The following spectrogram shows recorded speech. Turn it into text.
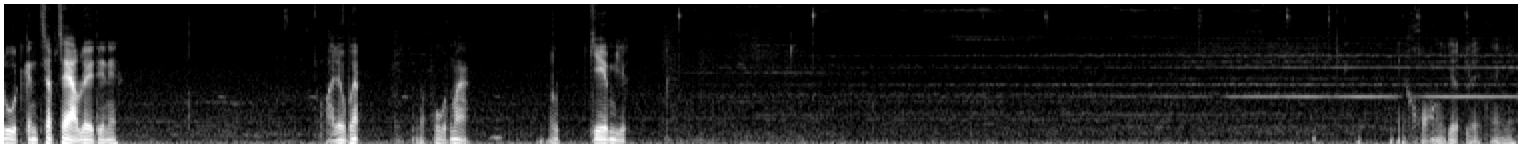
ลูดกันแซบๆเลยทีนี้มาเร็วเพื่อนอย่าพูดมากลดเกมอีก ของเยอะเลยในนี้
